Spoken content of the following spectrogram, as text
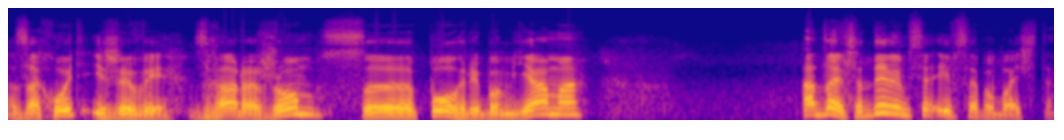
Заходь і живи. З гаражом, з погрібом яма. А далі дивимося і все побачите.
